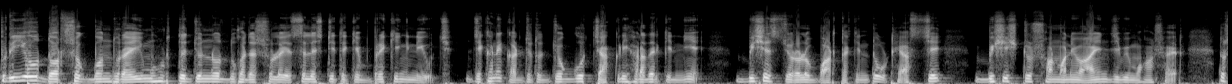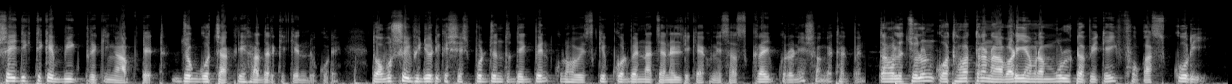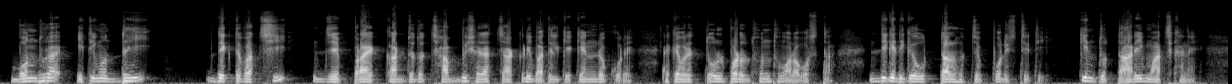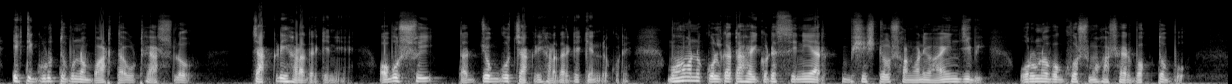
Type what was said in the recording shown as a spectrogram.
প্রিয় দর্শক বন্ধুরা, এই মুহূর্তের জন্য দু হাজার ষোলো এসএলএসটি থেকে ব্রেকিং নিউজ যেখানে কার্যত যোগ্য চাকরিহারাদেরকে নিয়ে বিশেষ জোরালো বার্তা কিন্তু উঠে আসছে বিশিষ্ট সম্মানীয় আইনজীবী মহাশয়ের। তো সেই দিক থেকে বিগ ব্রেকিং আপডেট যোগ্য চাকরিহারাদেরকে কেন্দ্র করে। তো অবশ্যই ভিডিওটিকে শেষ পর্যন্ত দেখবেন, কোনোভাবে স্কিপ করবেন না, চ্যানেলটিকে এখনই সাবস্ক্রাইব করে নিয়ে সঙ্গে থাকবেন। তাহলে চলুন কথাবার্তা না বাড়িয়ে আমরা মূল টপিকেই ফোকাস করি। বন্ধুরা, ইতিমধ্যেই দেখতে পাচ্ছি যে প্রায় কার্যত ছাব্বিশ হাজার চাকরি বাতিলকে কেন্দ্র করে একেবারে তোলপাড়ো ধুন্ধুমার অবস্থা। দিকে দিকে উত্তাল হচ্ছে পরিস্থিতি। কিন্তু তারই মাঝখানে একটি গুরুত্বপূর্ণ বার্তা উঠে আসলো চাকরি চাকরিহারাদেরকে নিয়ে। অবশ্যই তার যোগ্য চাকরিহারাদেরকে কেন্দ্র করে। মহামান্য কলকাতা হাইকোর্টের সিনিয়র বিশিষ্ট সম্মানীয় আইনজীবী অরুণব ঘোষ মহাশয়ের বক্তব্য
